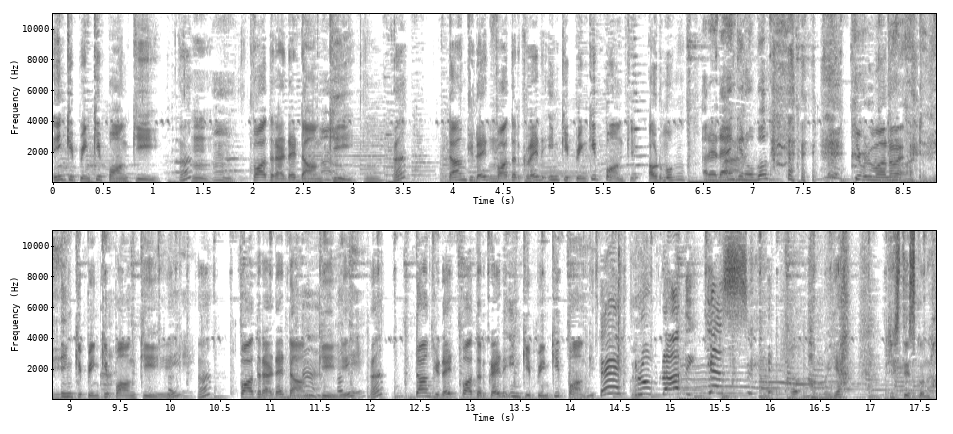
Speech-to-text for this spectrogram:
Inky pinky ponky father had a donkey donkey died father cried inky pinky ponky. అవుట్ బో. అరే డాంకి నువ్వు ఇప్పుడు మనం inky pinky ponky father had a donkey donkey died father cried inky pinky ponky. Room నాది ఎస్ అమ్మయ్యా రెస్ట్ తీసుకున్నా.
